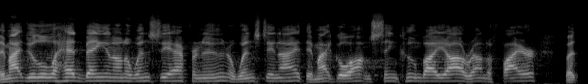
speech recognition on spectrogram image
They might do a little head banging on a Wednesday afternoon or Wednesday night. They might go out and sing kumbaya around a fire, but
